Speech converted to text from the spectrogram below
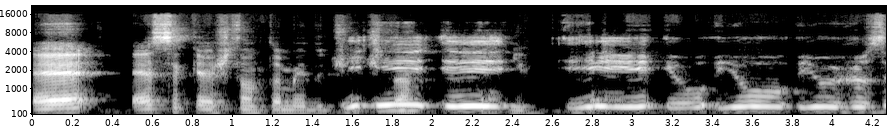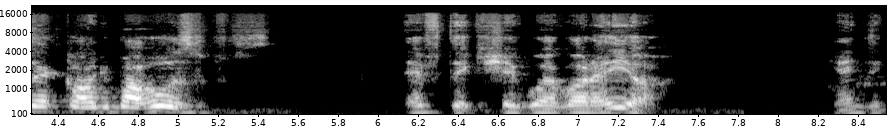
é essa questão também do Tite. E, tá? e, e, e, o, e, o, e o José Cláudio Barroso, FT, que chegou agora aí, ó. A gente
